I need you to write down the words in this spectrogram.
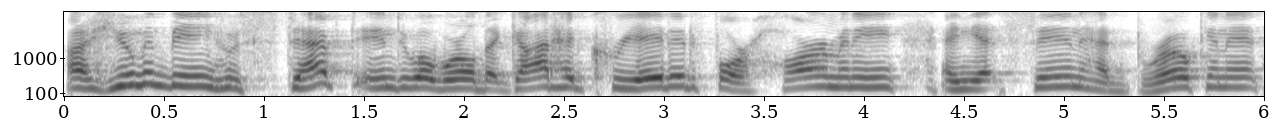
a human being who stepped into a world that God had created for harmony, and yet sin had broken it.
